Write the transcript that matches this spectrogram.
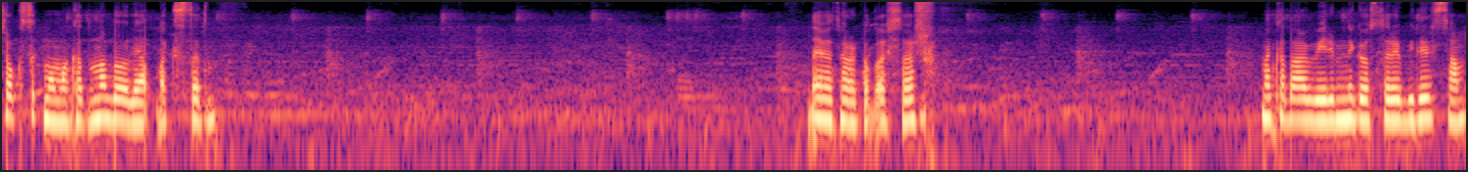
çok sıkmamak adına böyle yapmak istedim. Evet arkadaşlar. Ne kadar verimli gösterebilirsem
